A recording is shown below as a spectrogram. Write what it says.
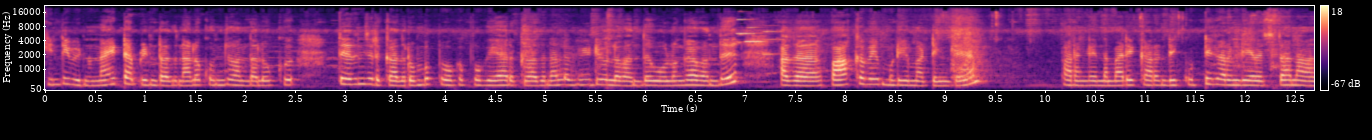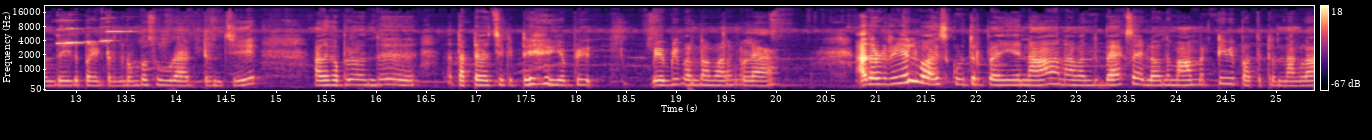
கிண்டி விடணும். நைட் அப்படின்றதுனால கொஞ்சம் அந்த அளவுக்கு தெரிஞ்சிருக்காது ரொம்ப புகை புகையாக இருக்குது அதனால வீடியோவில் வந்து ஒழுங்காக வந்து அதை பார்க்கவே முடிய மாட்டேங்குது. பாருங்கள் இந்த மாதிரி கரண்டி குட்டி கரண்டியை வச்சு தான் நான் வந்து இது பண்ணிகிட்டு இருந்தேன். ரொம்ப சூடாகிட்டு இருந்துச்சு. அதுக்கப்புறம் வந்து தட்டை வச்சுக்கிட்டு எப்படி எப்படி பண்ணுறான் பாருங்களேன். அதோட ரியல் வாய்ஸ் கொடுத்துருப்பேன். ஏன்னா நான் வந்து பேக் சைடில் வந்து மாமர் டிவி பார்த்துட்டு இருந்தாங்களா?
